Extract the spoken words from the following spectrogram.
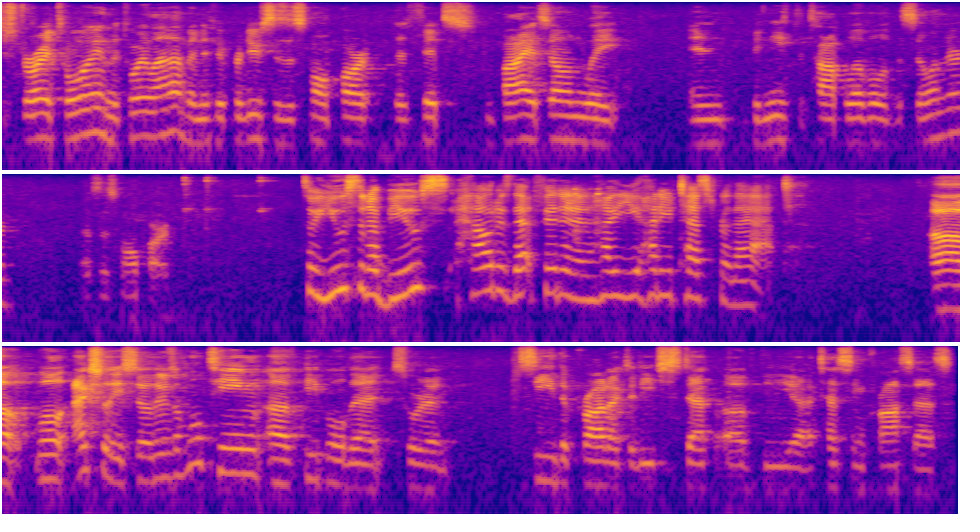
destroy a toy in the toy lab, and if it produces a small part that fits by its own weight and beneath the top level of the cylinder, that's a small part. So use and abuse, how does that fit in, and how do you how do you test for that? Uh, well, actually, so there's a whole team of people that sort of see the product at each step of the uh, testing process.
